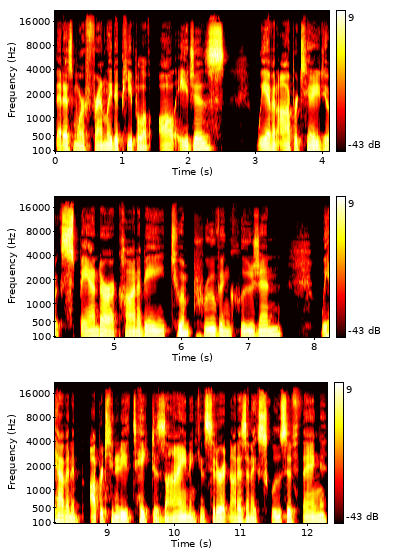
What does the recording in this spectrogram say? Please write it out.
that is more friendly to people of all ages. We have an opportunity to expand our economy, to improve inclusion. We have an opportunity to take design and consider it not as an exclusive thing,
